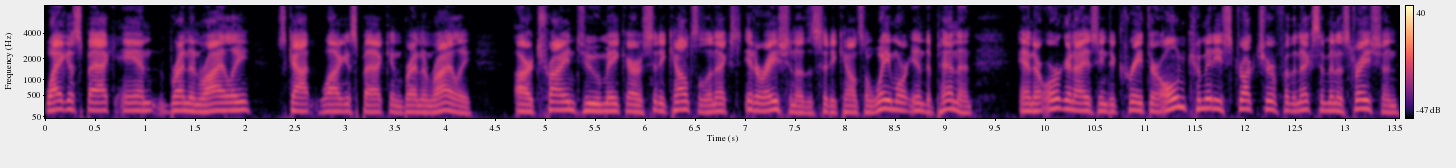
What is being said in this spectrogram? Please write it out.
Waguespack and Brendan Reilly. Scott Waguespack and Brendan Reilly are trying to make our city council, the next iteration of the city council, way more independent. And they're organizing to create their own committee structure for the next administration,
